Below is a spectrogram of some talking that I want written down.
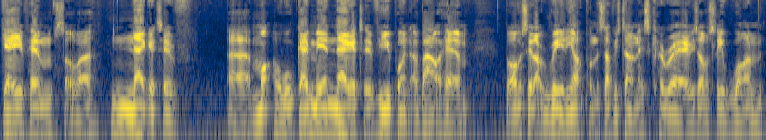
gave him sort of a negative, uh, mo- well, gave me a negative viewpoint about him. But obviously like really up on the stuff he's done in his career. He's obviously won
